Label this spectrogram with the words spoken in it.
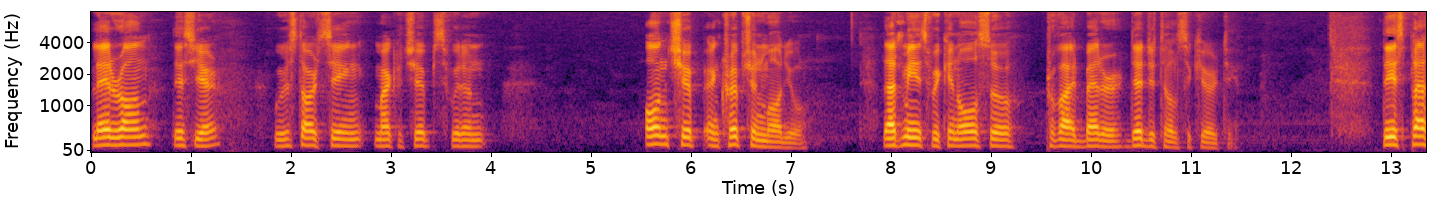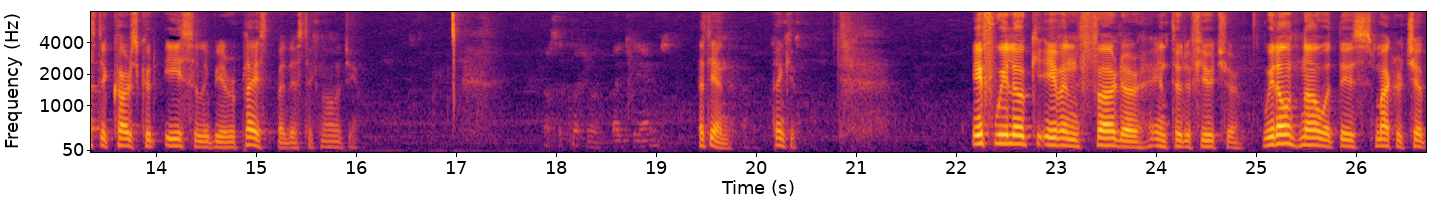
later on this year, we will start seeing microchips with an on-chip encryption module. That means we can also provide better digital security. These plastic cards could easily be replaced by this technology. At the end. Thank you. If we look even further into the future, we don't know what these microchip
